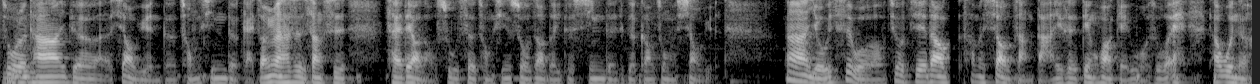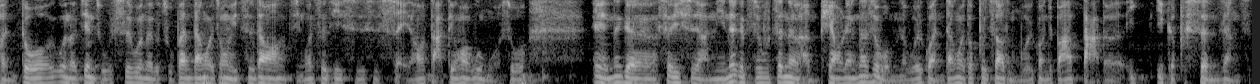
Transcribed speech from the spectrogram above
做了他一个校园的重新的改造，因为他事实上是拆掉老宿舍，重新塑造的一个新的这个高中的校园。那有一次，我就接到他们校长打一个电话给我说：“哎，他问了很多，问了建筑师，问了主办单位，终于知道景观设计师是谁，然后打电话问我说：‘哎，那个设计师啊，你那个植物真的很漂亮，但是我们的维管单位都不知道怎么维管，就把它打的一一个不剩，这样子，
